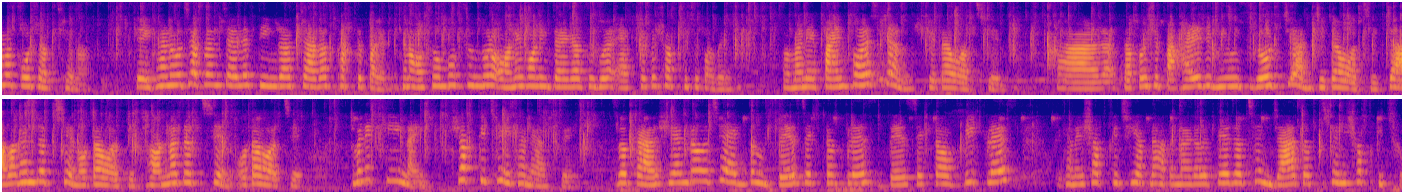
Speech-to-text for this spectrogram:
আমার পোষাচ্ছে না। তো এখানে হচ্ছে আপনারা চাইলে তিন রাত, চার রাত থাকতে পারেন। এখানে অসম্ভব সুন্দর অনেক অনেক জায়গা আছে ঘুরে একসাথে সব কিছু পাবেন। মানে পাইন ফরেস্ট চান সেটাও আছে। আর তারপর সে পাহাড়ের যে ভিউ রোড চান সেটাও আছে, চা বাগান যাচ্ছেন ওটাও আছে, ঝর্ণা যাচ্ছেন ওটাও আছে মানে কি নাই সব কিছু এখানে আছে। তো কার্শিয়ানটা হচ্ছে একদম বেস্ট একটা প্লেস বেস্ট একটা অফবিট প্লেস এখানে সব কিছুই আপনার হাতে না গেলে পেয়ে যাচ্ছেন, যা যাচ্ছেন সব কিছু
